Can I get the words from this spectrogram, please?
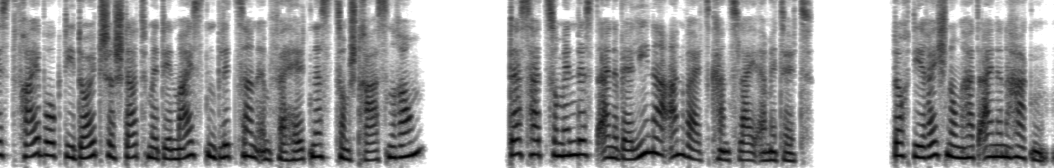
Ist Freiburg die deutsche Stadt mit den meisten Blitzern im Verhältnis zum Straßenraum? Das hat zumindest eine Berliner Anwaltskanzlei ermittelt. Doch die Rechnung hat einen Haken.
